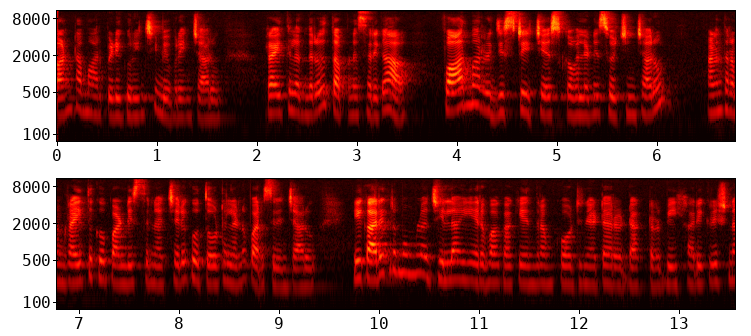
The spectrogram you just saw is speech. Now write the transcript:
పంట మార్పిడి గురించి వివరించారు. రైతులందరూ తప్పనిసరిగా ఫార్మర్ రిజిస్ట్రీ చేసుకోవాలని సూచించారు. అనంతరం రైతుకు పండిస్తున్న చెరుకు తోటలను పరిశీలించారు. ఈ కార్యక్రమంలో జిల్లా Eruvaka Kendram coordinator doctor B Harikrishna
